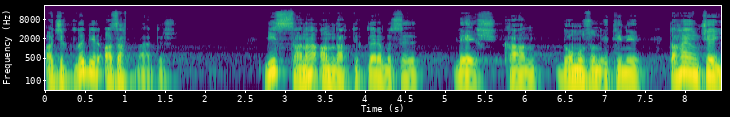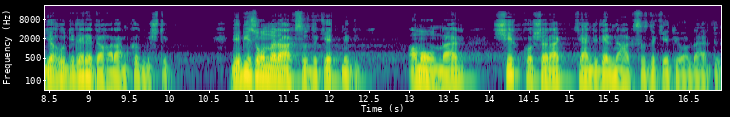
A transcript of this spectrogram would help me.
acıklı bir azap vardır. Biz sana anlattıklarımızı, leş, kan, domuzun etini daha önce Yahudilere de haram kılmıştık. Ve biz onlara haksızlık etmedik. Ama onlar şirk koşarak kendilerine haksızlık ediyorlardı.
